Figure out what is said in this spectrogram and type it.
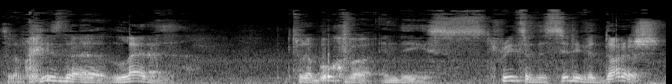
So Rav Chizda led to Rav Ukva in the streets of the city of Dorish.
